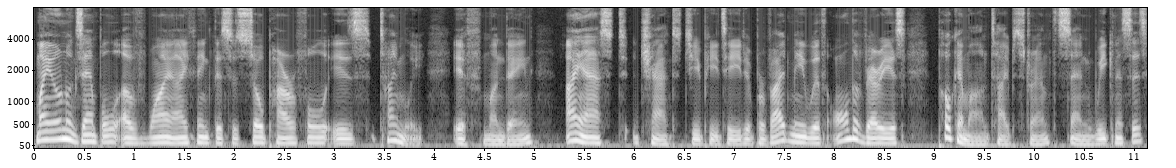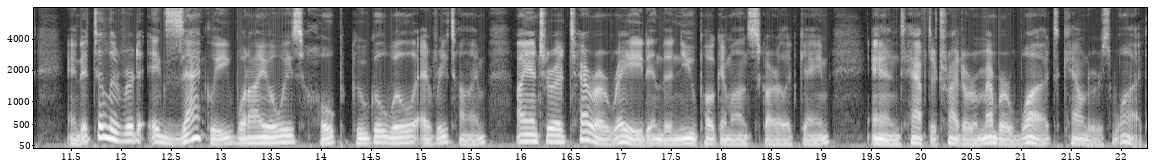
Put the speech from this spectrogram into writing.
My own example of why I think this is so powerful is timely, if mundane. I asked ChatGPT to provide me with all the various Pokemon type strengths and weaknesses, and it delivered exactly what I always hope Google will every time I enter a Tera raid in the new Pokemon Scarlet game and have to try to remember what counters what.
